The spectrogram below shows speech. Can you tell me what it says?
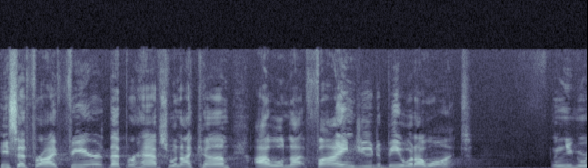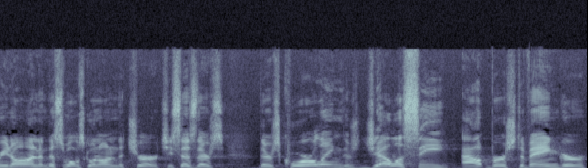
He said, For I fear that perhaps when I come, I will not find you to be what I want and you can read on, and this is what was going on in the church. He says there's, there's quarreling, there's jealousy, outburst of anger,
